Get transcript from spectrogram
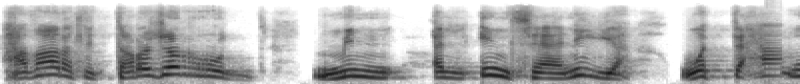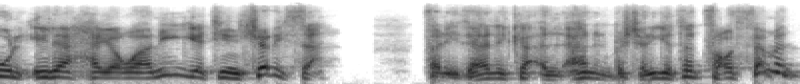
حضارة التجرد من الإنسانية والتحول إلى حيوانية شرسة. فلذلك الآن البشرية تدفع الثمن.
